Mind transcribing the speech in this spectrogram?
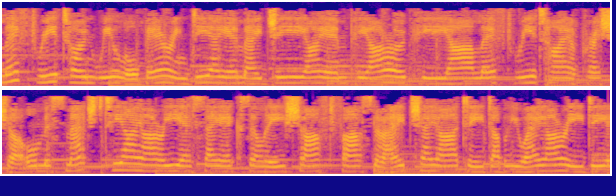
Left rear tone wheel or bearing DAMAGEIMPROPER left rear tire pressure or mismatched TIRESAXLE shaft fastener HARDWAREDIRTY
